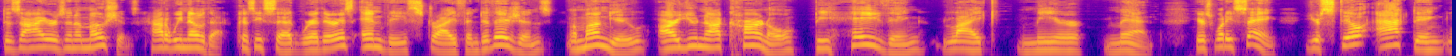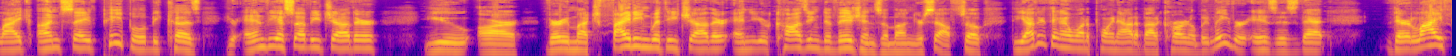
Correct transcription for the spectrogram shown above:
desires and emotions. How do we know that? Because he said, Where there is envy, strife, and divisions among you, are you not carnal, behaving like mere men. Here's what he's saying. You're still acting like unsaved people because you're envious of each other. You are very much fighting with each other and you're causing divisions among yourself. So the other thing I want to point out about a carnal believer is, is that their life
